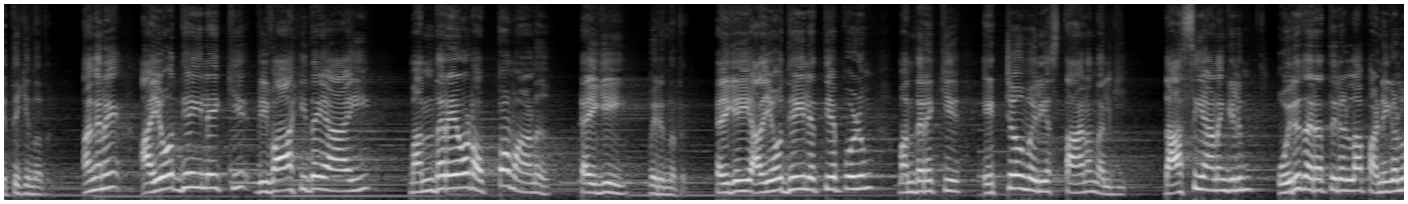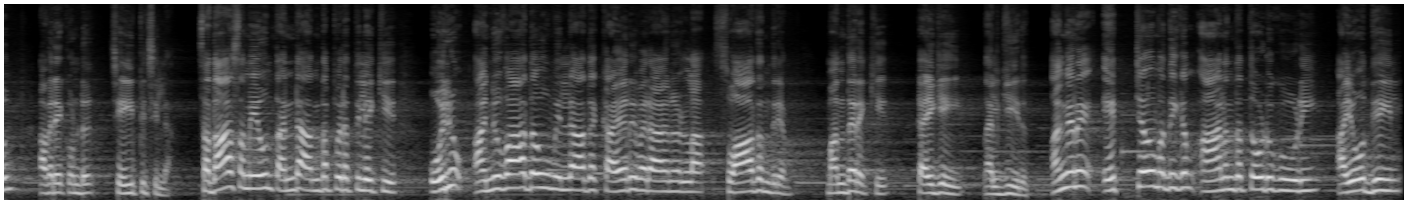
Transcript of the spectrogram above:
എത്തിക്കുന്നത്. അങ്ങനെ അയോധ്യയിലേക്ക് വിവാഹിതയായി മന്ദരയോടൊപ്പമാണ് കൈകേയി വരുന്നത്. കൈകേയി അയോധ്യയിൽ എത്തിയപ്പോഴും മന്ദരയ്ക്ക് ഏറ്റവും വലിയ സ്ഥാനം നൽകി. ദാസിയാണെങ്കിലും ഒരു തരത്തിലുള്ള പണികളും അവരെ കൊണ്ട് ചെയ്യിപ്പിച്ചില്ല. സദാസമയവും തന്റെ അന്തപുരത്തിലേക്ക് ഒരു അനുവാദവുമില്ലാതെ കയറി വരാനുള്ള സ്വാതന്ത്ര്യം മന്ദരയ്ക്ക് കൈകേയി നൽകിയിരുന്നു. അങ്ങനെ ഏറ്റവും അധികം ആനന്ദത്തോടു കൂടി അയോധ്യയിൽ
